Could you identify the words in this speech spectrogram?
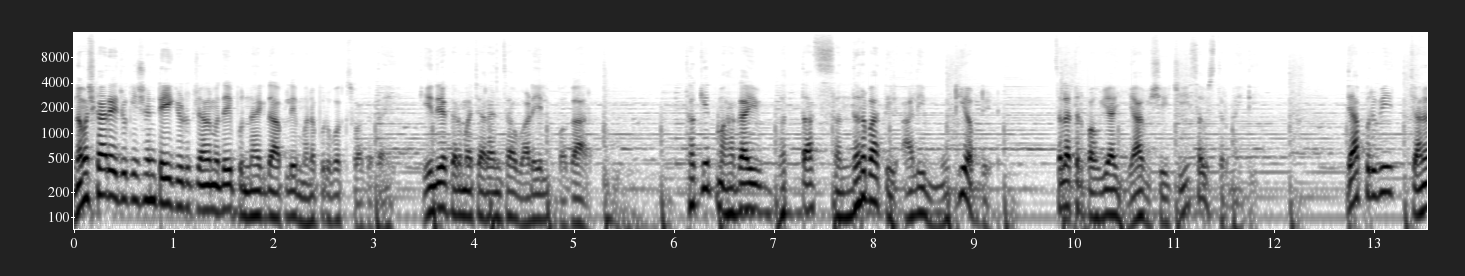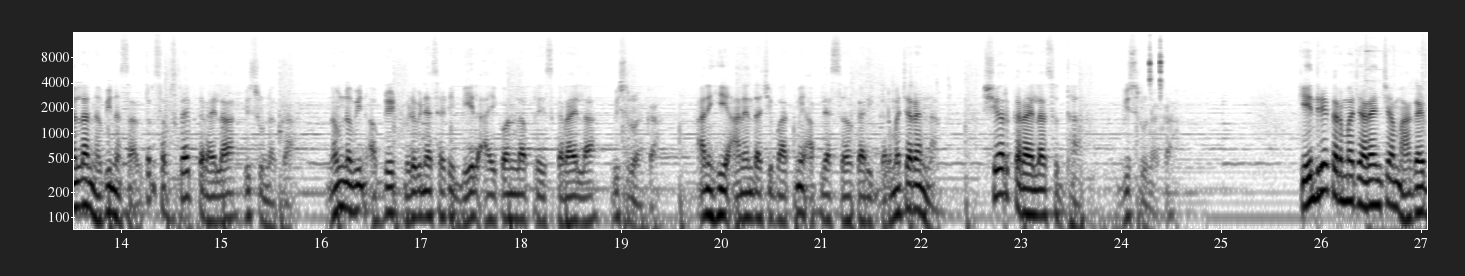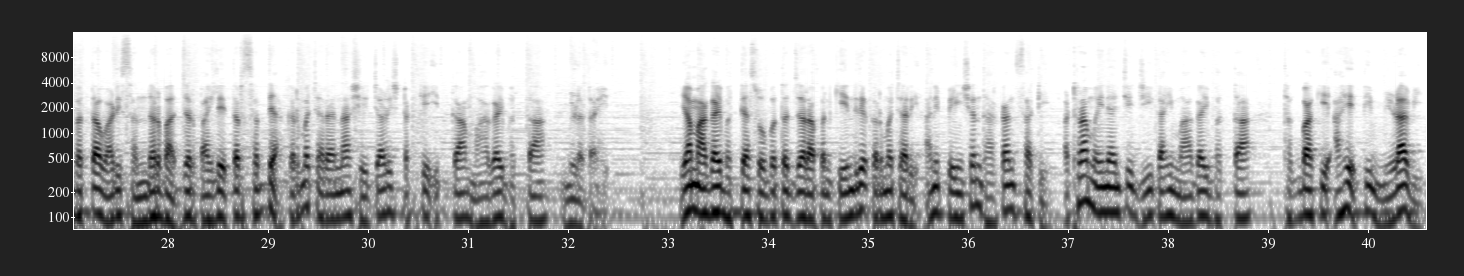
नमस्कार education take YouTube चॅनलमध्ये पुन्हा एकदा आपले मनपूर्वक स्वागत आहे. केंद्रीय कर्मचाऱ्यांचा वाढेल पगार. थकीत महागाई भत्ता संदर्भातील आली मोठी अपडेट. चला तर पाहूया याविषयीची सविस्तर माहिती. त्यापूर्वी चॅनलला नवीन असाल तर सबस्क्राईब करायला विसरू नका. नवनवीन अपडेट मिळविण्यासाठी बेल आयकॉनला प्रेस करायला विसरू नका. आणि ही आनंदाची बातमी आपल्या सहकारी कर्मचाऱ्यांना शेअर करायला सुद्धा विसरू नका. केंद्रीय कर्मचाऱ्यांच्या महागाई भत्ता वाढी संदर्भात जर पाहिले तर सध्या कर्मचाऱ्यांना शेहेचाळीस टक्के इतका महागाई भत्ता मिळत आहे. या महागाई भत्त्यासोबतच जर आपण केंद्रीय कर्मचारी आणि पेन्शनधारकांसाठी अठरा महिन्यांची जी काही महागाई भत्ता थकबाकी आहे ती मिळावी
